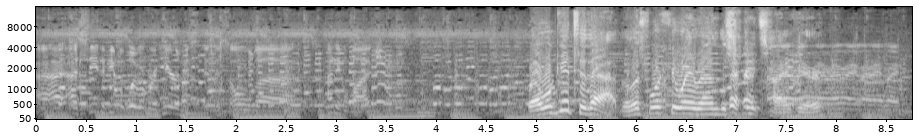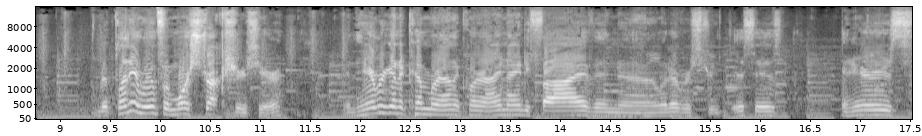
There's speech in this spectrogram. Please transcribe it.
I, I see the people live over here in this, in this old uh, hunting lodge. Well, we'll get to that, but let's work your way around the street Right, side right, here. Right, right, right, right, right. But plenty of room for more structures here. And here we're going to come around the corner I-95 and uh, whatever street this is. And here's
